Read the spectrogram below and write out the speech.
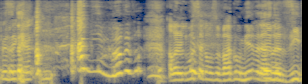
Bisschen die Würfel. Aber du musst ja noch so vakuumiert werden, dass man das sieht.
